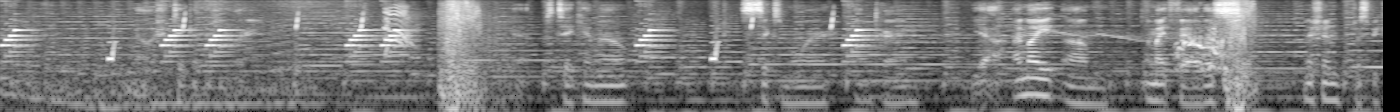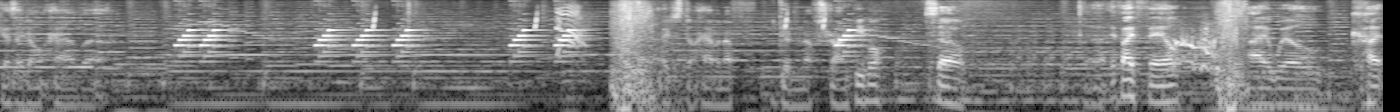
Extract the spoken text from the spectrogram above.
Now I should take out. Yeah, take him out. Six more turn. Yeah, I might um I might fail this mission just because I don't have uh I just don't have enough good enough strong people. So uh, if I fail, I will cut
